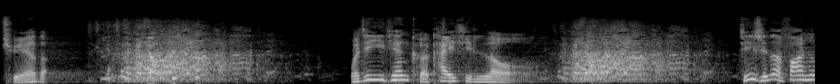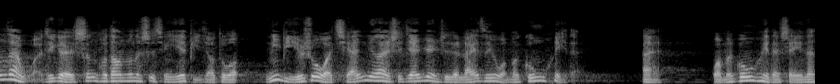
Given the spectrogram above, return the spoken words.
瘸子！我这一天可开心喽。其实呢，发生在我这个生活当中的事情也比较多。你比如说，我前一段时间认识的来自于我们工会的，哎，我们工会的谁呢？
